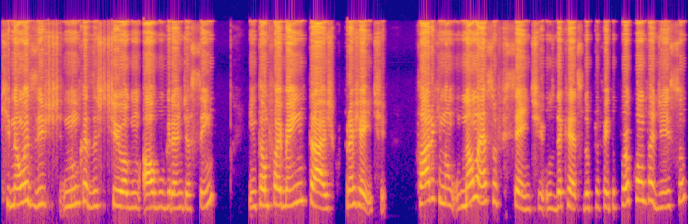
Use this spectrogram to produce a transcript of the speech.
que não existe, nunca existiu algum, algo grande assim. Então foi bem trágico para gente. Claro que não, não é suficiente os decretos do prefeito por conta disso,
